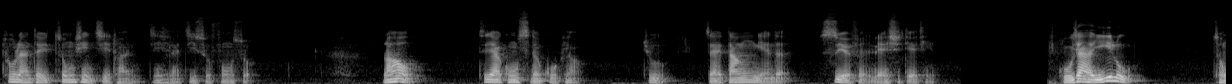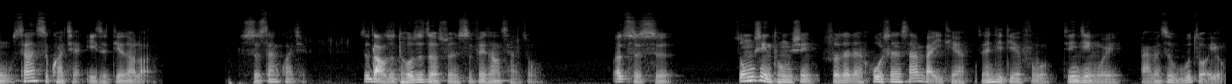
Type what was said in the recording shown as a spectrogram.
突然对中信集团进行了技术封锁，然后这家公司的股票就在当年的四月份连续跌停，股价一路从三十块钱一直跌到了十三块钱。这导致投资者损失非常惨重，而此时，中信通讯所在的沪深三百 ETF 整体跌幅仅仅为百分之五左右，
